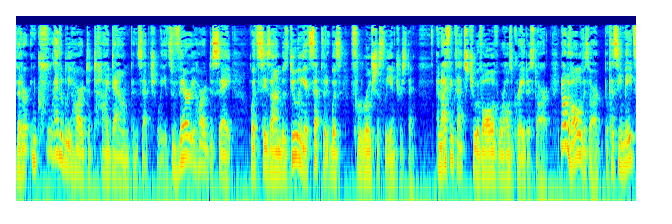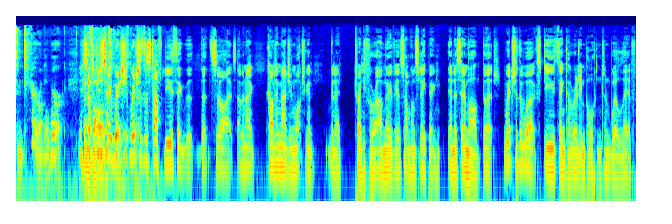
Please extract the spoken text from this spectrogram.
that are incredibly hard to tie down conceptually. It's very hard to say what Cezanne was doing, except that it was ferociously interesting. And I think that's true of all of Warhol's greatest art. Not of all of his art, because he made some terrible work. Yes, but of all of say, his which which work. of the stuff do you think that, that survives? I mean, I can't imagine watching a you know 24 hour movie of someone sleeping in a cinema, but which of the works do you think are really important and will live?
